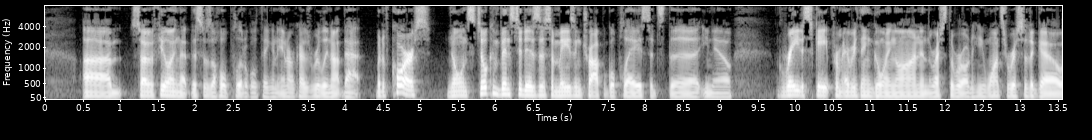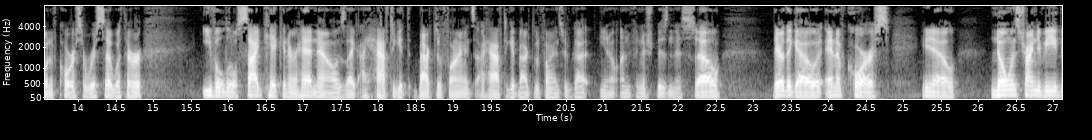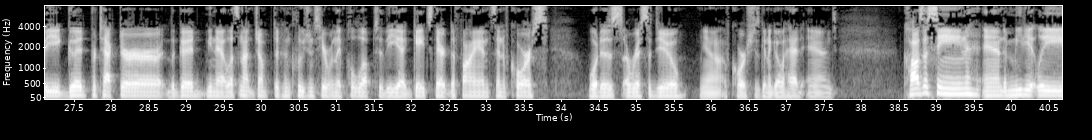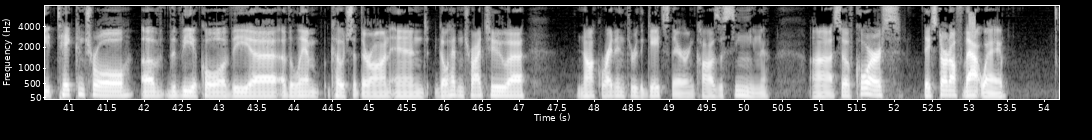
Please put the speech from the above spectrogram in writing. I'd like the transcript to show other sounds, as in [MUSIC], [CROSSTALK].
Um, so I have a feeling that this is a whole political thing, and Antarctica is really not that. But of course, Nolan's still convinced it is this amazing tropical place. It's the, you know, great escape from everything going on in the rest of the world, and he wants Irisa to go. And of course, Irisa with her evil little sidekick in her head now is like, I have to get back to Defiance. I have to get back to Defiance. We've got you know unfinished business. So there they go. And of course, you know. Nolan's trying to be the good protector, the good, you know, let's not jump to conclusions here when they pull up to the uh, gates there at Defiance. And of course, what does Irisa do? Yeah, of course, she's going to go ahead and cause a scene and immediately take control of the vehicle of the uh, of the lamb coach that they're on and go ahead and try to uh, knock right in through the gates there and cause a scene. Uh, so of course they start off that way.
